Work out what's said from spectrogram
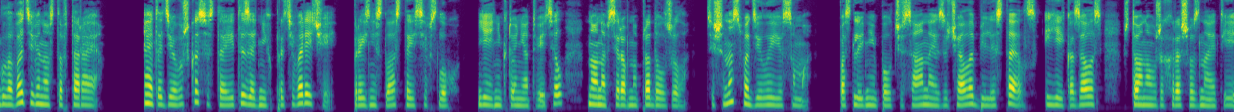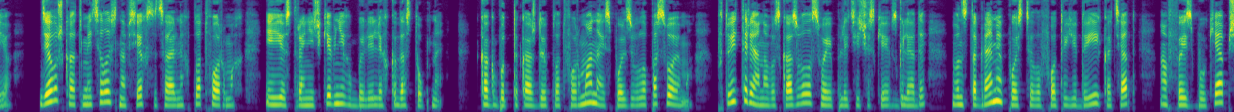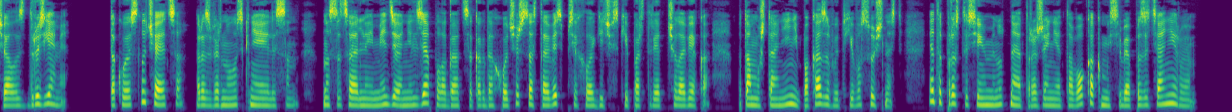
Глава 92. «Эта девушка состоит из одних противоречий», — произнесла Стейси вслух. Ей никто не ответил, но она все равно продолжила. Тишина сводила ее с ума. Последние полчаса она изучала Билли Стайлз, и ей казалось, что она уже хорошо знает ее. Девушка отметилась на всех социальных платформах, и ее странички в них были легкодоступны. Как будто каждую платформу она использовала по-своему. В Твиттере она высказывала свои политические взгляды, в Инстаграме постила фото еды и котят, а в Фейсбуке общалась с друзьями. «Такое случается», — развернулась к ней Эллисон. «На социальные медиа нельзя полагаться, когда хочешь составить психологический портрет человека, потому что они не показывают его сущность. Это просто сиюминутное отражение того, как мы себя позиционируем».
